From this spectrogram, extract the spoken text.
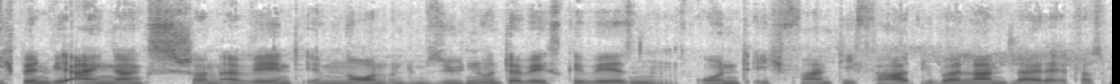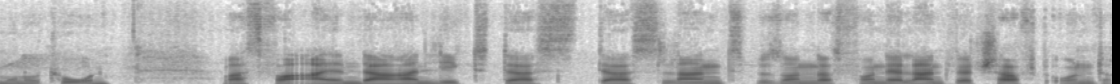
Ich bin, wie eingangs schon erwähnt, im Norden und im Süden unterwegs gewesen und ich fand die Fahrt über Land leider etwas monoton, was vor allem daran liegt, dass das Land besonders von der Landwirtschaft und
